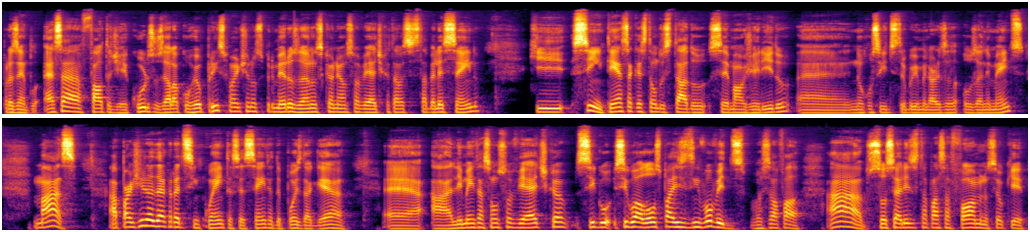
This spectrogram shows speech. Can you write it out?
por exemplo, essa falta de recursos, ela ocorreu principalmente nos primeiros anos que a União Soviética estava se estabelecendo, que sim, tem essa questão do Estado ser mal gerido, é, não conseguir distribuir melhor os, os, alimentos, mas a partir da década de 50, 60, depois da guerra, é, a alimentação soviética se, se, igualou aos países desenvolvidos. O pessoal fala, ah, socialista passa fome, não sei o quê.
